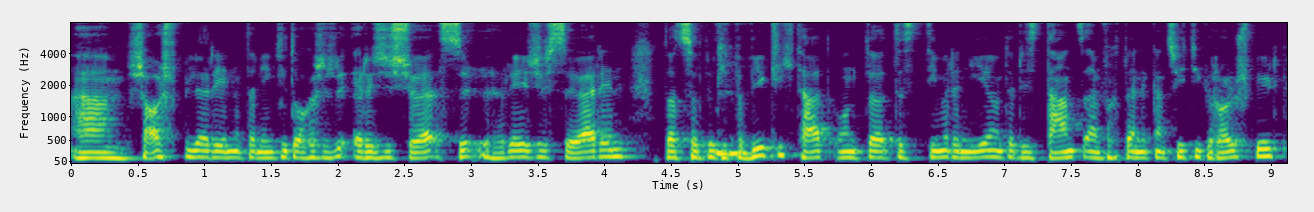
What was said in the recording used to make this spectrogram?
äh, Schauspielerin und dann irgendwie doch als Regisseur, Regisseurin dort so ein bisschen mhm. verwirklicht hat und äh, das Thema der Nähe und der Distanz einfach da eine ganz wichtige Rolle spielt.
